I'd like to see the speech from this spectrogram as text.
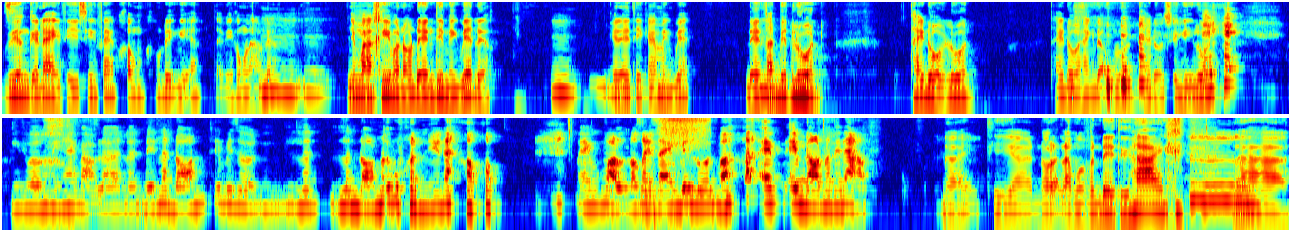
riêng cái này thì xin phép không không định nghĩa tại vì không làm được ừ, ừ. nhưng mà Yeah. khi mà nó đến thì mình biết được ừ. cái đấy thì cái mình biết đến Ừ. phát biết luôn thay đổi luôn thay đổi hành động luôn thay đổi suy nghĩ luôn bình thường mình hay bảo là, là đến là đón thế bây giờ lần lần đón nỗi buồn như thế nào em cũng bảo là nó xảy ra em biết luôn mà. Em em đón nó thế nào? Đấy thì à, nó lại là một vấn đề thứ hai. Ừ. là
